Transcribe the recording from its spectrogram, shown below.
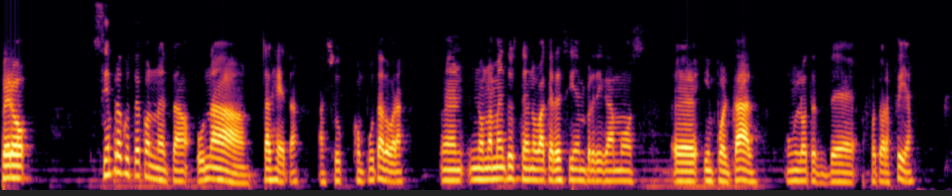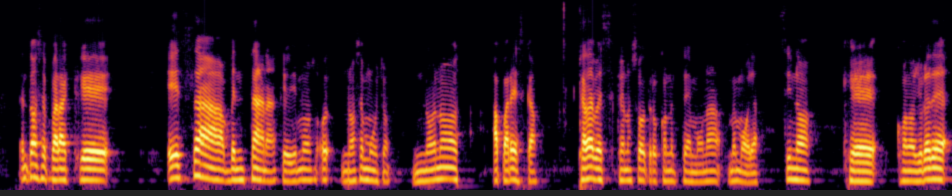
Pero siempre que usted conecta una tarjeta a su computadora eh, normalmente usted no va a querer siempre digamos eh, importar un lote de fotografía. Entonces, para que esa ventana que vimos no hace mucho no nos aparezca cada vez que nosotros conectemos una memoria, sino que cuando yo le dé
